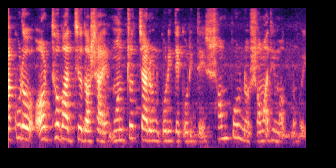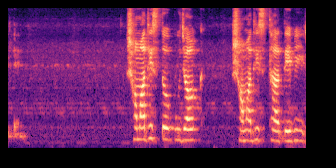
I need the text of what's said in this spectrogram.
ঠাকুরও অর্ধবাহ্য দশায় মন্ত্রোচ্চারণ করিতে করিতে সম্পূর্ণ সমাধিমগ্ন হইলেন। সমাধিস্থ পূজক, সমাধিস্থা দেবীর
